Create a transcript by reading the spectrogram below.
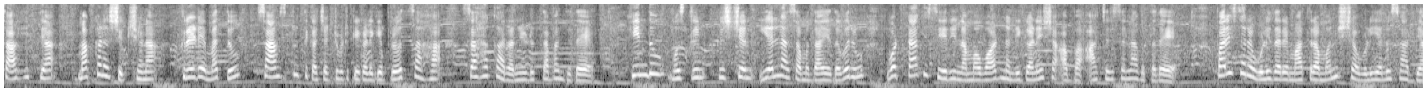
ಸಾಹಿತ್ಯ, ಮಕ್ಕಳ ಶಿಕ್ಷಣ, ಕ್ರೀಡೆ ಮತ್ತು ಸಾಂಸ್ಕೃತಿಕ ಚಟುವಟಿಕೆಗಳಿಗೆ ಪ್ರೋತ್ಸಾಹ, ಸಹಕಾರ ನೀಡುತ್ತಾ ಬಂದಿದೆ. ಹಿಂದೂ, ಮುಸ್ಲಿಂ, ಕ್ರಿಶ್ಚಿಯನ್ ಎಲ್ಲ ಸಮುದಾಯದವರು ಒಟ್ಟಾಗಿ ಸೇರಿ ನಮ್ಮ ವಾರ್ಡ್ನಲ್ಲಿ ಗಣೇಶ ಹಬ್ಬ ಆಚರಿಸಲಾಗುತ್ತದೆ. ಪರಿಸರ ಉಳಿದರೆ ಮಾತ್ರ ಮನುಷ್ಯ ಉಳಿಯಲು ಸಾಧ್ಯ.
